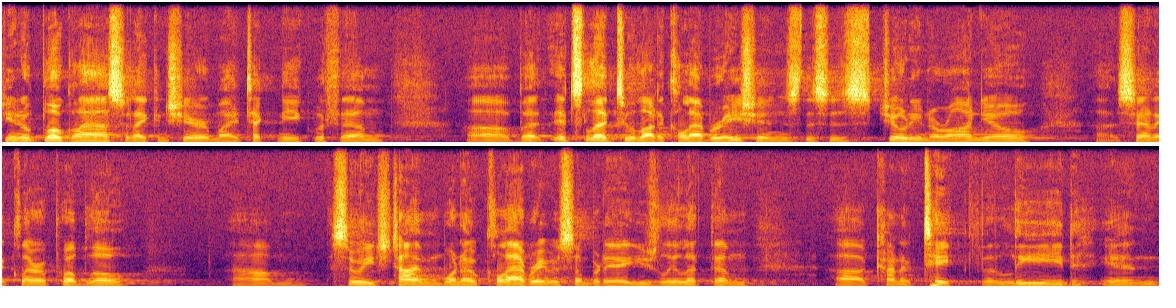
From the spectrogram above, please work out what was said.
you know, blow glass and I can share my technique with them. Uh, but it's led to a lot of collaborations. This is Jody Naranjo, uh, Santa Clara Pueblo. Um, so each time when I collaborate with somebody, I usually let them uh, kind of take the lead in,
